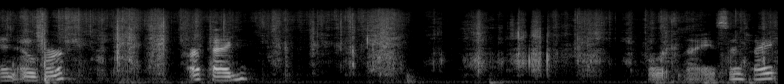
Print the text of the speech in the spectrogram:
and over our peg. Pull it nice and tight.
